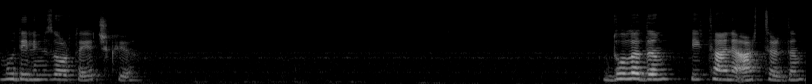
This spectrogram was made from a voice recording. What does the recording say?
Modelimiz ortaya çıkıyor. Doladım, bir tane arttırdım.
